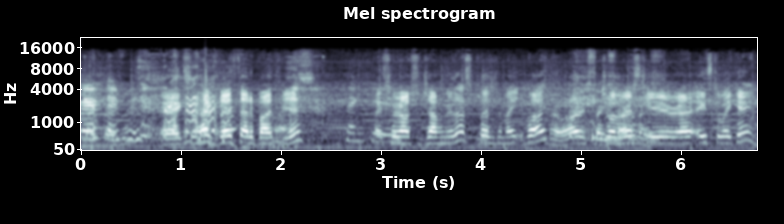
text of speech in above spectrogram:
birthday present. Excellent. Happy birthday to both of you. Thank you. Thanks very much for jumping with us. Pleasure to meet you both. No worries. Enjoy the rest of your uh, Easter weekend.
